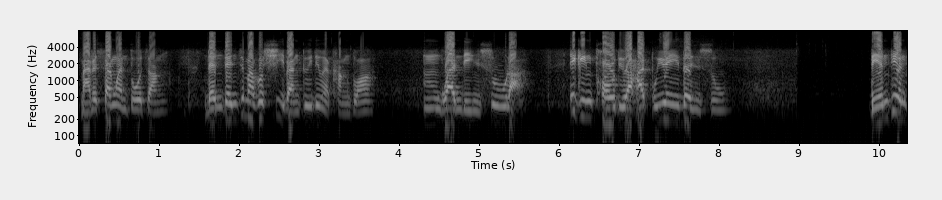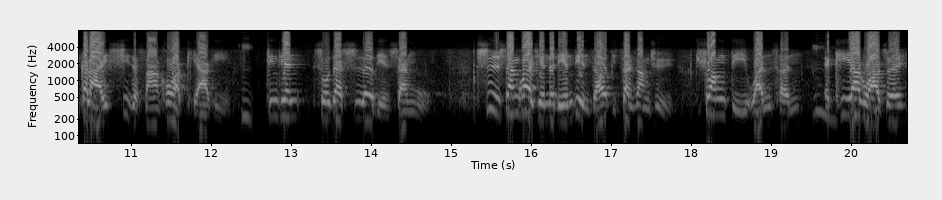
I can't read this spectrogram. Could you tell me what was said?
买了三万多张，联电这么个四万规定的空单，唔愿认输啦，已经投掉还不愿意认输。连电过来四十三块啊。嗯，今天收在四二点三五，四十三块钱的连电只要一站上去，双底完成，哎，K 啊偌追，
